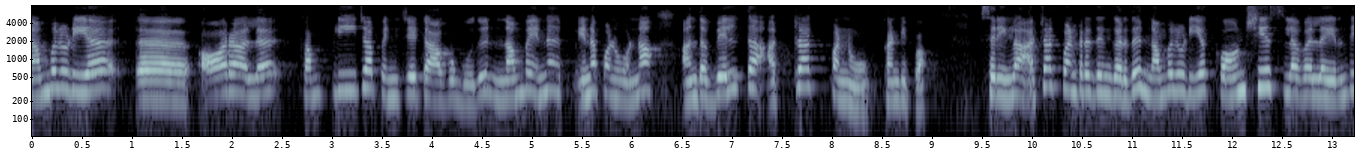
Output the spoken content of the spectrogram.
நம்மளுடைய ஆரால கம்ப்ளீட்டாக பெனிட்ரேட் ஆகும்போது நம்ம என்ன என்ன பண்ணுவோம்னா அந்த வெல்த்தை அட்ராக்ட் பண்ணுவோம் கண்டிப்பாக சரிங்களா? அட்ராக்ட் பண்ணுறதுங்கிறது நம்மளுடைய கான்ஷியஸ் லெவலில் இருந்து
